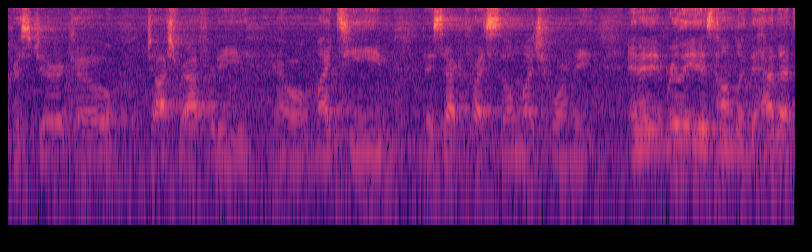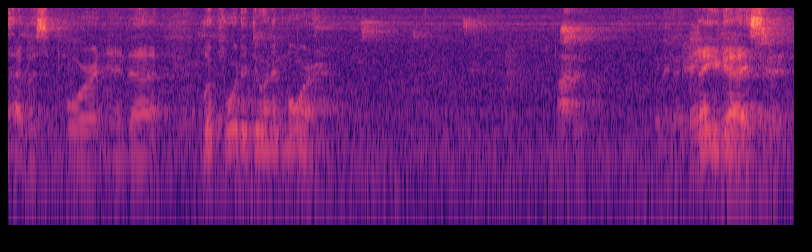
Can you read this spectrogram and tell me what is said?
Chris Jericho, Josh Rafferty, you know, my team. They sacrificed so much for me. And it really is humbling to have that type of support and uh, look forward to doing it more. Thank you guys.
